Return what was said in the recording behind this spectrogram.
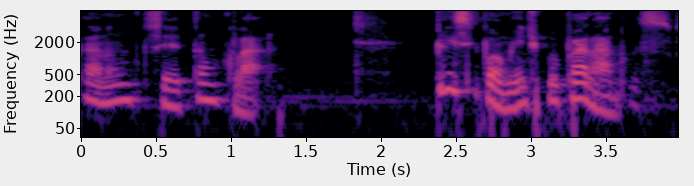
para não ser tão claro, principalmente por parábolas.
